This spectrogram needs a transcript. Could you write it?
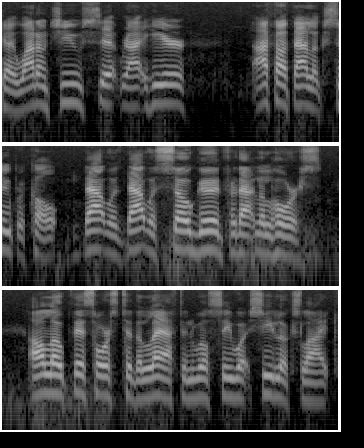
Yeah. Okay, why don't you sit right here? I thought that looked super cool. That was, that was so good for that little horse. I'll lope this horse to the left and we'll see what she looks like.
